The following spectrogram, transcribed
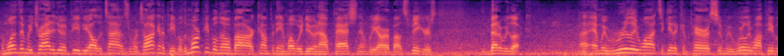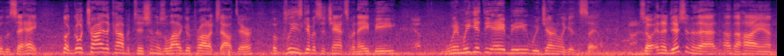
And one thing we try to do at Peavey all the time is when we're talking to people, the more people know about our company and what we do and how passionate we are about speakers, the better we look. Uh, and we really want to get a comparison. We really want people to say, hey, look, go try the competition. There's a lot of good products out there, but please give us a chance of an AB. Yep. When we get the AB, we generally get the sale. So, in addition to that, on the high end,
